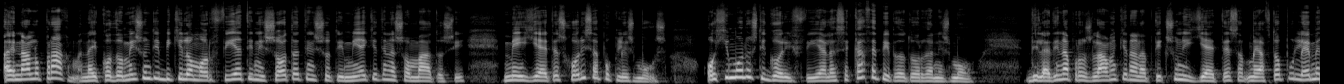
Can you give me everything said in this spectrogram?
Ένα άλλο πράγμα, να οικοδομήσουν την ποικιλομορφία, την ισότητα, την ισοτιμία και την εσωμάτωση με ηγέτες χωρίς αποκλεισμούς, όχι μόνο στην κορυφή, αλλά σε κάθε επίπεδο του οργανισμού. Δηλαδή να προσλάβουν και να αναπτύξουν ηγέτες με αυτό που λέμε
